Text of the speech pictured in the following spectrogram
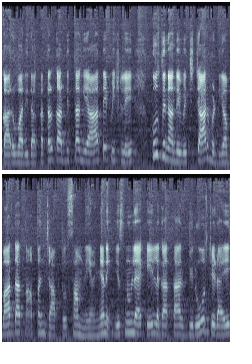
ਕਾਰੋਬਾਰੀ ਦਾ ਕਤਲ ਕਰ ਦਿੱਤਾ ਗਿਆ ਤੇ ਪਿਛਲੇ ਕੁਝ ਦਿਨਾਂ ਦੇ ਵਿੱਚ ਚਾਰ ਵੱਡੀਆਂ ਵਾਰਦਾਤਾਂ ਪੰਜਾਬ ਤੋਂ ਸਾਹਮਣੇ ਆਈਆਂ ਨੇ, ਜਿਸ ਨੂੰ ਲੈ ਕੇ ਲਗਾਤਾਰ ਵਿਰੋਧ ਜਿਹੜਾ ਹੈ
